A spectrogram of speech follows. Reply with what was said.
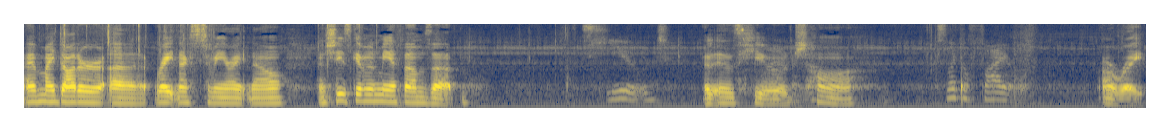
I have my daughter uh, right next to me right now, and she's giving me a thumbs up. It's huge. It is huge, huh? It's like a firework. All right.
